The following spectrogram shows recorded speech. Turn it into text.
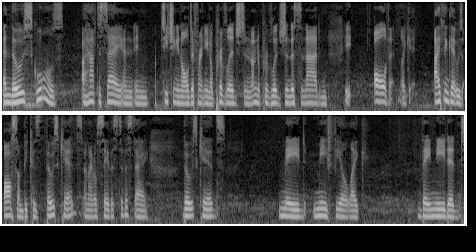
And those schools, I have to say, and, and teaching in all different, you know, privileged and underprivileged and this and that, and it, all of it. Like, I think it was awesome because those kids, and I will say this to this day, those kids made me feel like they needed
